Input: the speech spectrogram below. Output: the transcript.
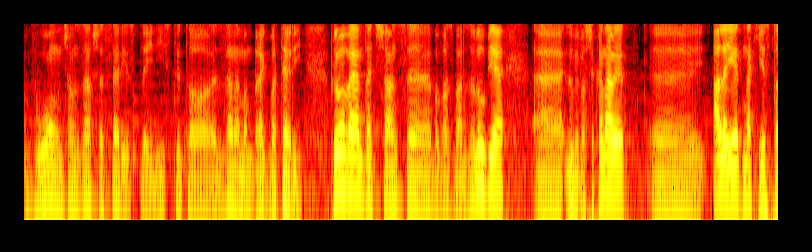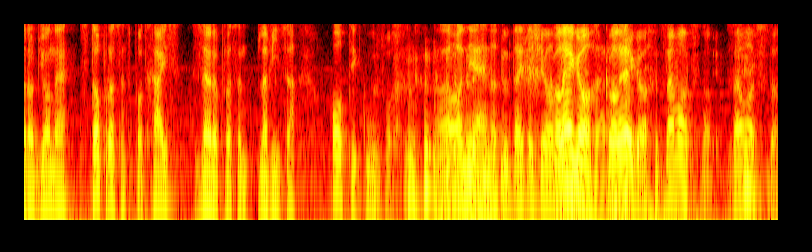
włączam zawsze serię z playlisty, to zana mam brak baterii. Próbowałem dać szansę, bo was bardzo lubię, e, lubię wasze kanały, ale jednak jest to robione 100% pod hajs, 0% dla widza. O ty kurwo. O nie, no tutaj to się Kolego, zaraz. kolego, za mocno, za mocno.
